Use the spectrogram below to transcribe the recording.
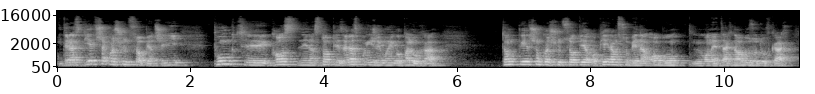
i teraz pierwsza kość śródstopia, czyli punkt y, kostny na stopie zaraz poniżej mojego palucha. Tą pierwszą śródstopia opieram sobie na obu monetach, na obu złotówkach.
